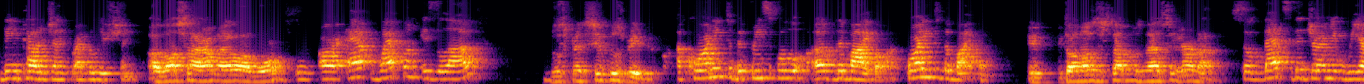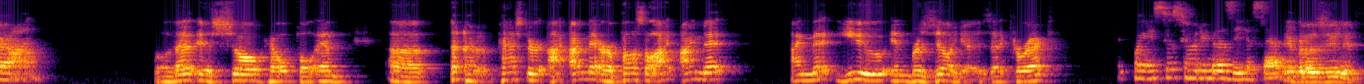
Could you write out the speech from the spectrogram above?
the intelligent revolution. A nossa arma é o amor Our weapon is love dos princípios bíblicos. according to the principle of the Bible, according to the Bible. Então, nós estamos nessa jornada. So that's the journey we are on. Well, that is so helpful. And uh, Pastor, I, I met, or Apostle, I, I met, I met you in Brasilia. Is that correct? Eu conheci o senhor em Brasília, certo? Em Brasília.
